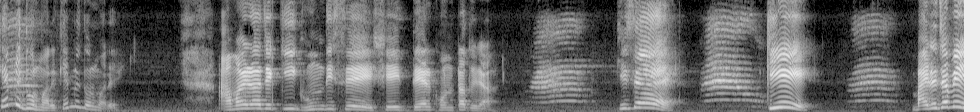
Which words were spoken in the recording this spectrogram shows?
কেমনে দৌড় মারে কেমনে দৌড় মারে? আমারা যে কি ঘুম দিছে সেই দেড় ঘণ্টা ধইরা। কিসে? কি? বাইরে যাবি?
